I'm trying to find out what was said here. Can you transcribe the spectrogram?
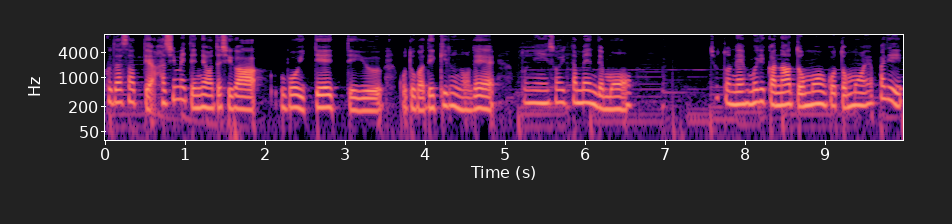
くださって初めてね私が動いてっていうことができるので本当にそういった面でもちょっとね無理かなと思うこともやっぱり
